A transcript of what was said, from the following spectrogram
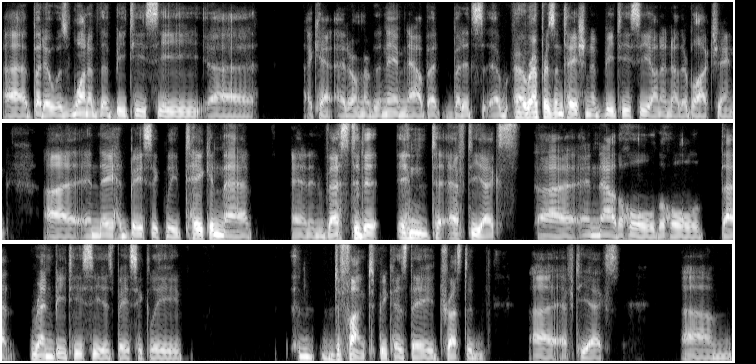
uh, but it was one of the BTC. Uh, I can't, I don't remember the name now, but but it's a, a representation of BTC on another blockchain, uh, and they had basically taken that and invested it into FTX, uh, and now the whole the whole that Ren BTC is basically defunct because they trusted uh, FTX. Um,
